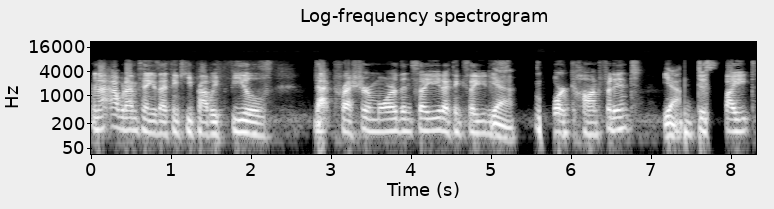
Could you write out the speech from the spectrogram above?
and I, I- what I'm saying is, I think he probably feels that pressure more than Saeed. I think Saeed is Yeah. more confident. Yeah. despite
